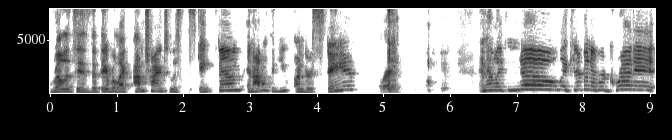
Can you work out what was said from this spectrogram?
relatives that they were like, I'm trying to escape them and I don't think you understand. Right. and they're like, no, like you're gonna regret it.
